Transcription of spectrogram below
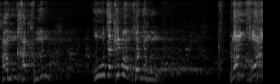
ถ้ามึงขัดขืน กูจะคิดว่าคนอย่างมึงลองของ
